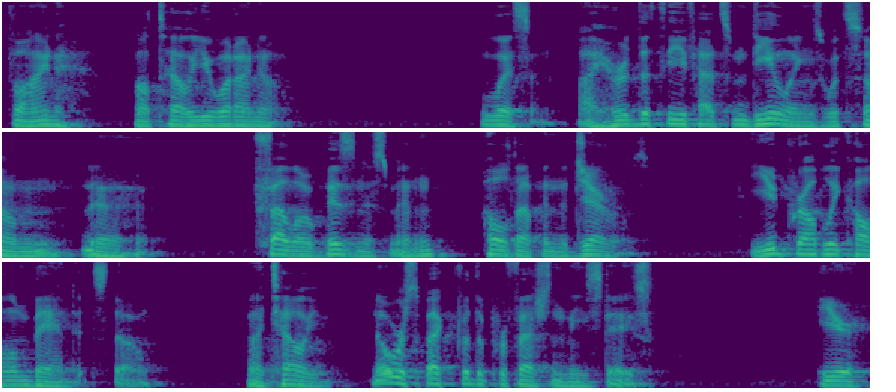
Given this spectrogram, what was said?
Fine, I'll tell you what I know. Listen, I heard the thief had some dealings with some, uh, fellow businessmen holed up in the Jeralls. You'd probably call them bandits, though. I tell you, no respect for the profession these days. Here,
